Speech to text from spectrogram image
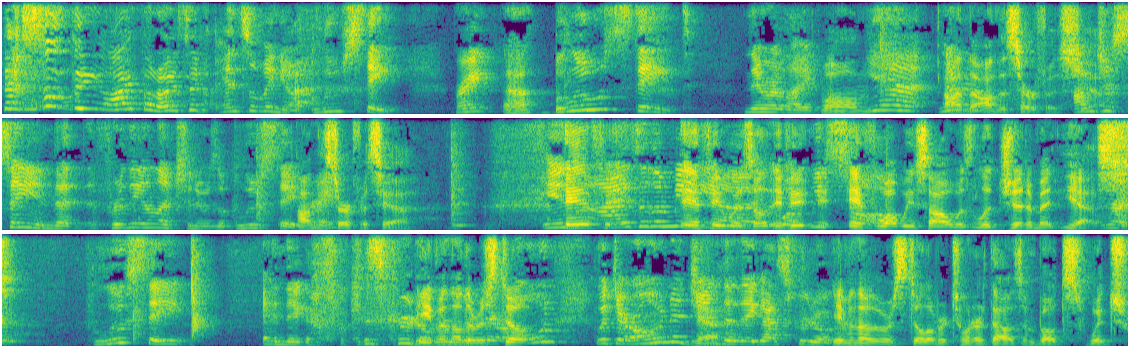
That's the thing I thought. I said Pennsylvania, blue state, right? Uh-huh. Blue state. And they were like, Well, yeah. no, on the on the surface, I'm yeah. just saying that for the election, it was a blue state. on right? the surface, yeah. In If the it- eyes of the media, if it was if what it, we if what we saw was legitimate, yes. right, blue state, and they got fucking screwed Even over. though there with was still- own, with their own agenda, Yeah. they got screwed over. Even though there were still over two hundred thousand votes, which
